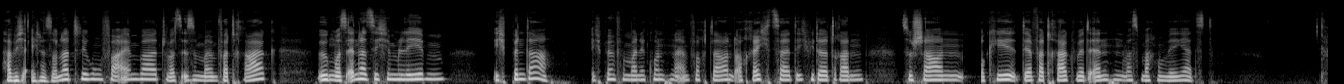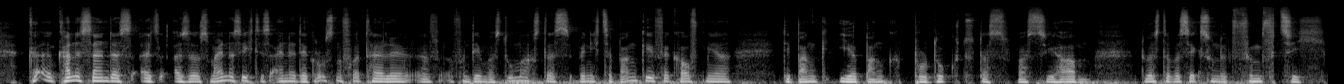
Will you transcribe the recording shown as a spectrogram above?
habe ich eigentlich eine Sondertilgung vereinbart. Was ist in meinem Vertrag? Irgendwas ändert sich im Leben. Ich bin da ich bin für meine Kunden einfach da und auch rechtzeitig wieder dran zu schauen, okay, der Vertrag wird enden, was machen wir jetzt? Kann es sein, dass, also aus meiner Sicht ist einer der großen Vorteile äh, von dem, was du machst, dass wenn ich zur Bank gehe, verkauft mir die Bank ihr Bankprodukt, das, was sie haben. Du hast aber 650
